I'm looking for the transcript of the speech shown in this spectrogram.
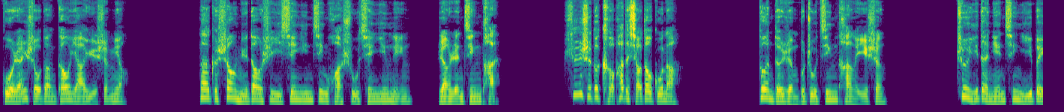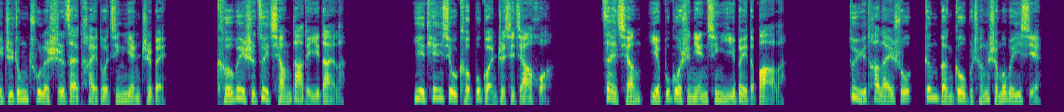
果然手段高雅与神妙。那个少女倒是一仙音净化数千阴灵，让人惊叹，真是个可怕的小道姑呢。段德忍不住惊叹了一声：“这一代年轻一辈之中，出了实在太多经验之辈，可谓是最强大的一代了。叶天秀可不管这些家伙，再强也不过是年轻一辈的罢了。对于他来说，根本构不成什么威胁。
